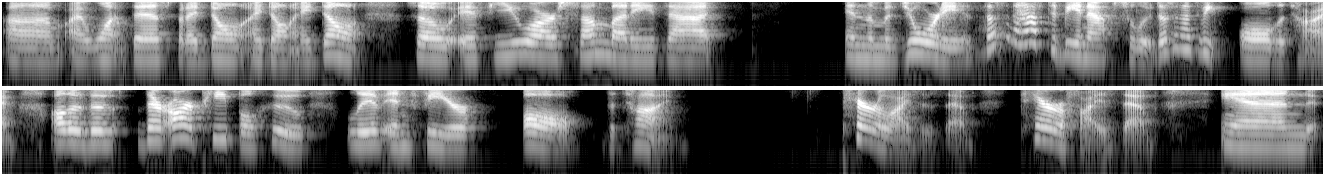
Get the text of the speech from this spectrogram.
um, I want this, but I don't, I don't, I don't. So if you are somebody that in the majority, it doesn't have to be an absolute, it doesn't have to be all the time. Although those, there are people who live in fear all the time, paralyzes them, terrifies them. And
